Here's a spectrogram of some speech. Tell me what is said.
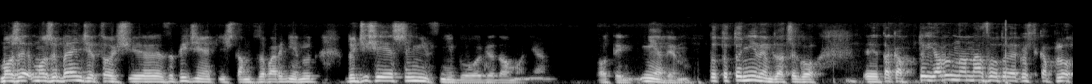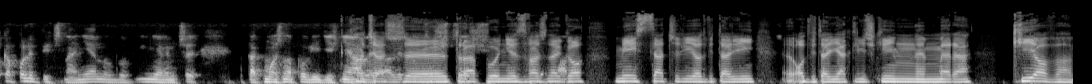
Może, może będzie coś e, za tydzień jakiś tam zawarnie. No, do dzisiaj jeszcze nic nie było wiadomo, nie? O tym nie wiem. To, to, to nie wiem dlaczego e, taka, to ja bym nazwał to jakoś taka plotka polityczna, nie? No bo nie wiem, czy tak można powiedzieć, nie? Chociaż ale, ale coś, coś... płynie z ważnego miejsca, czyli od Witalii, od Witalii Jakliczki, mera Kijowa,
